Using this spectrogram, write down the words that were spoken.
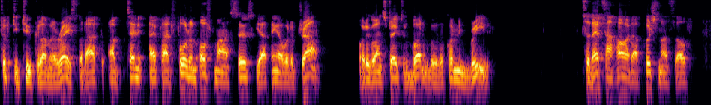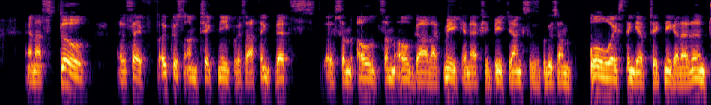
52 kilometer race? But I, I'm telling you, if I'd fallen off my surf ski, I think I would have drowned. I would have gone straight to the bottom because I couldn't even breathe. So that's how hard I pushed myself and I still, as I say, focus on technique because I think that's uh, some old some old guy like me can actually beat youngsters because I'm always thinking of technique and I don't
